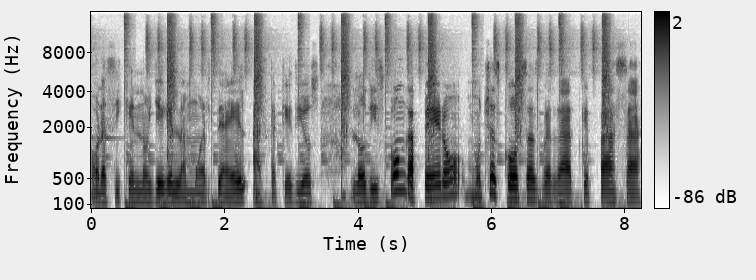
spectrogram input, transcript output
ahora sí que no llegue la muerte a él hasta que Dios lo disponga, pero muchas cosas, ¿verdad? Que pasa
